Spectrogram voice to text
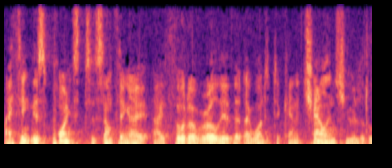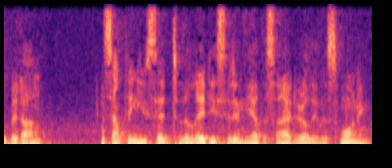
I think this points to something I, I thought of earlier that I wanted to kind of challenge you a little bit on. Something you said to the lady sitting the other side earlier this morning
